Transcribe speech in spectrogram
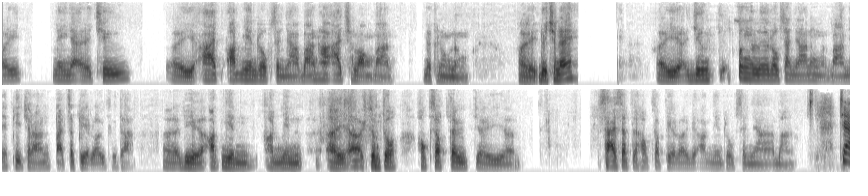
60%នៃអ្នកដែលឈឺហើយអាចអត់មានរោគសញ្ញាបានហើយអាចឆ្លងបាន នៅក្នុងនឹងហើយដូច្នេះហើយយើងពឹងលើរោគសញ្ញានឹងមិនបានទេភាគច្រើន80%គឺថាវាអត់មានអត់មានហើយជំទោះ60ទៅ 40ទៅ60%វាអត់មានរោគសញ្ញាបាទចា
